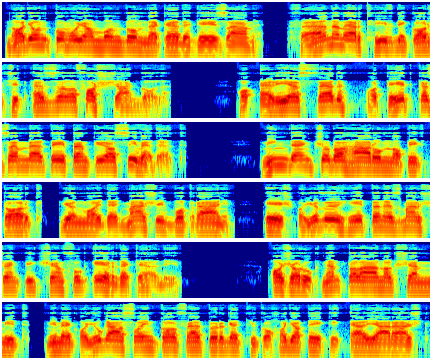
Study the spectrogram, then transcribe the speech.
Nagyon komolyan mondom neked, Gézám, fel nem mert hívni Karcsit ezzel a fassággal. Ha elijeszted, a két kezemmel tépem ki a szívedet. Minden csoda három napig tart, jön majd egy másik botrány, és a jövő héten ez már senkit sem fog érdekelni. A zsaruk nem találnak semmit, mi meg a jogászainkkal felpörgetjük a hagyatéki eljárást,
